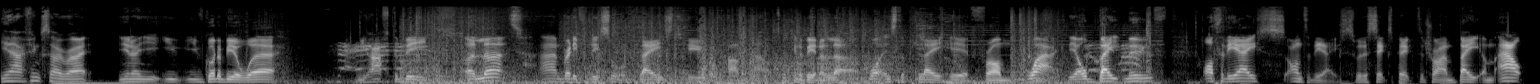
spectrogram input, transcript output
Yeah, I think so, right? You know, you, you, you've got to be aware you have to be alert and ready for these sort of plays to come out. To being alert, what is the play here from Wag? The old bait move. Off of the ace, onto the ace with a six pick to try and bait them out.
